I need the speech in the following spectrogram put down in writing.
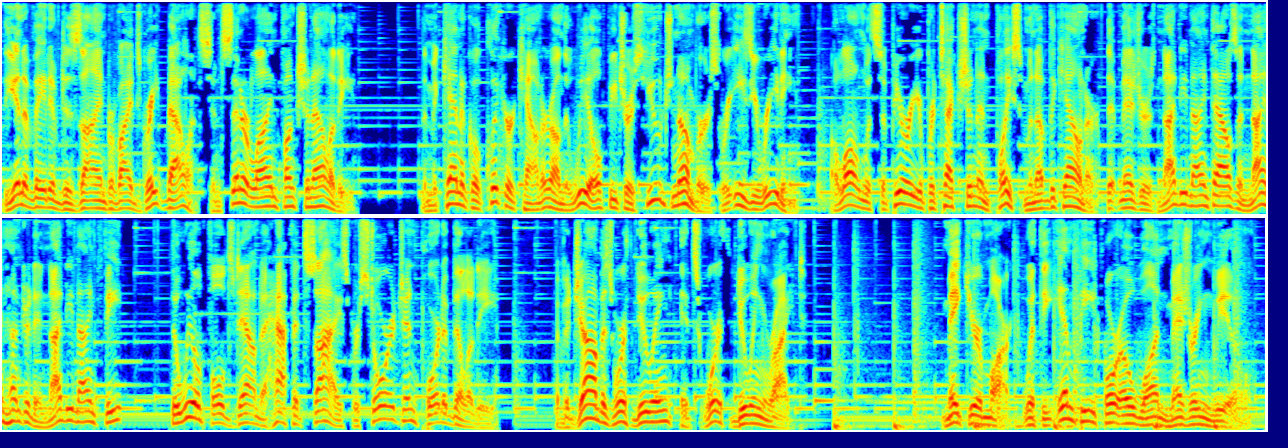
The innovative design provides great balance and centerline functionality. The mechanical clicker counter on the wheel features huge numbers for easy reading, along with superior protection and placement of the counter that measures 99,999 feet. The wheel folds down to half its size for storage and portability. If a job is worth doing, it's worth doing right. Make your mark with the MP401 measuring wheel.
